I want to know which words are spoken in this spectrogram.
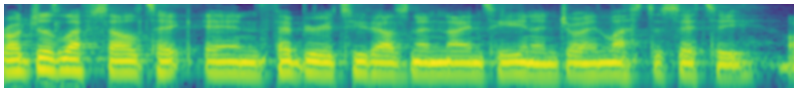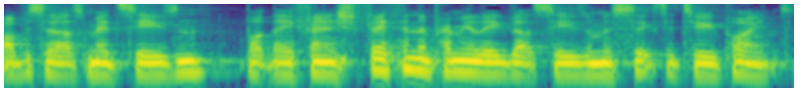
Rodgers left Celtic in February 2019 and joined Leicester City. Obviously, that's mid season, but they finished fifth in the Premier League that season with 62 points.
